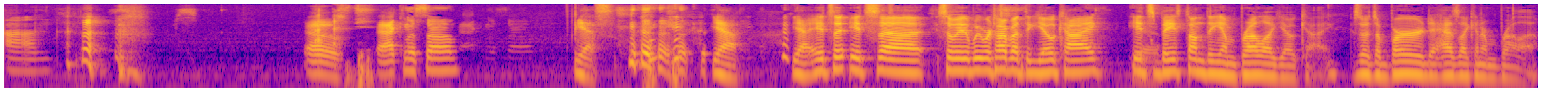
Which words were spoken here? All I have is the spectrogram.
Um, Oh, Aknosom? Yes. yeah. Yeah, it's a it's uh so we were talking about the yokai. It's Yeah. based on the umbrella yokai. So it's a bird that has like an umbrella.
